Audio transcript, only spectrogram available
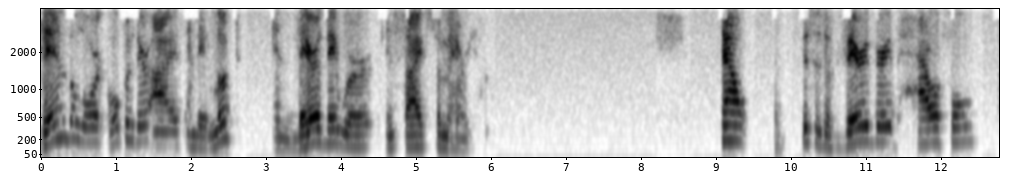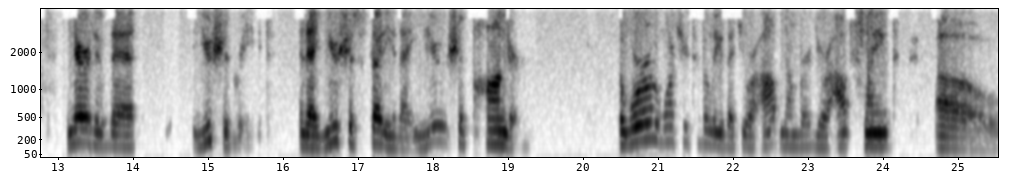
Then the Lord opened their eyes and they looked and there they were inside Samaria. Now, this is a very, very powerful narrative that you should read and that you should study and that you should ponder. The world wants you to believe that you are outnumbered, you are outflanked. Uh,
